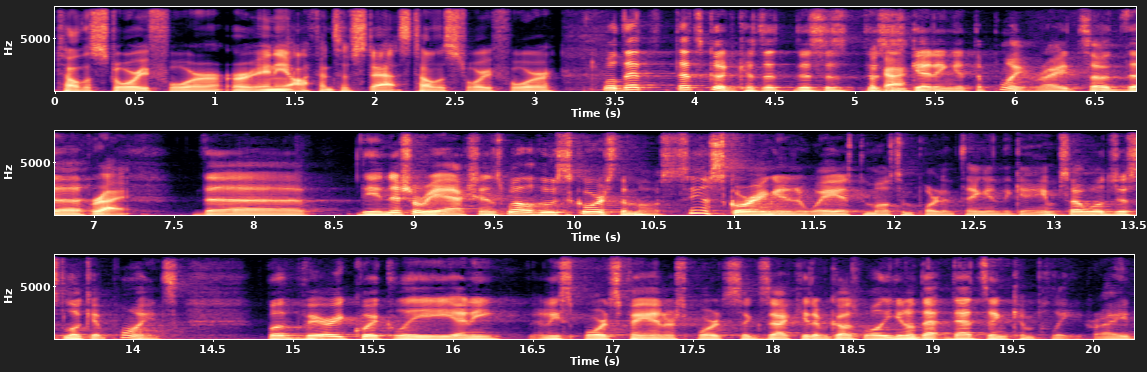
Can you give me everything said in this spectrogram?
tell the story for, or any offensive stats tell the story for. Well, that's that's good because this is this Okay. is getting at the point, right? So the Right. the the initial reaction is, well, who scores the most? You know, scoring in a way is the most important thing in the game, so we'll just look at points. But very quickly, any any sports fan or sports executive goes, well, you know that that's incomplete, right?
